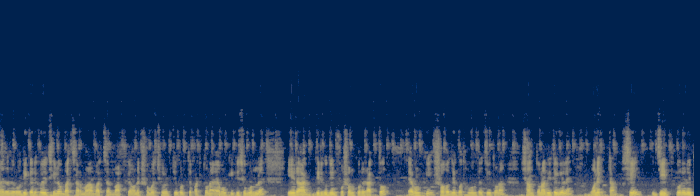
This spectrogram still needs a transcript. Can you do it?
মেজাজের অধিকারী হয়েছিল। বাচ্চার মা বাচ্চার বাপকে অনেক সময় সহ্য করতে পারতো না এবং কি কিছু বললে এই রাগ দীর্ঘদিন পোষণ করে রাখত এবং কি সহজে কথা বলতে চেত না। সান্ত্বনা দিতে গেলে অনেকটা সে জিদ করে নিত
